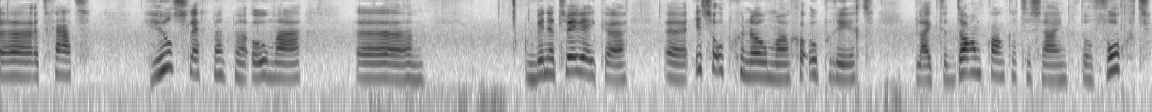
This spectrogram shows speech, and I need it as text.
Uh, het gaat heel slecht met mijn oma. Uh, binnen twee weken uh, is ze opgenomen, geopereerd. Blijkt de darmkanker te zijn. De vocht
